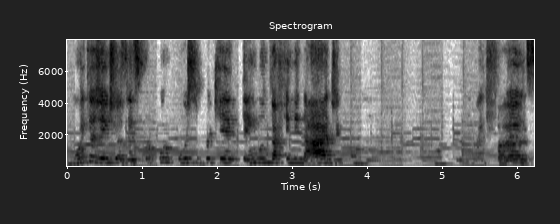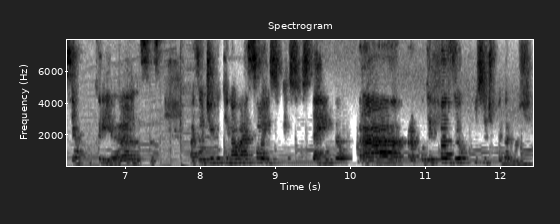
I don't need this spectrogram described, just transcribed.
muita gente às vezes procura o curso porque tem muita afinidade com, a infância, com crianças, mas eu digo que não é só isso que sustenta para poder fazer o curso de pedagogia,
